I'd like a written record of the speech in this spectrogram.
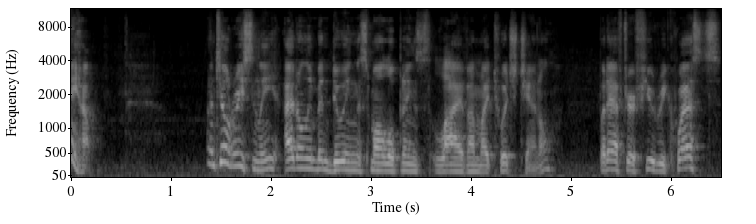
Anyhow, until recently, I'd only been doing the small openings live on my Twitch channel, but after a few requests,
